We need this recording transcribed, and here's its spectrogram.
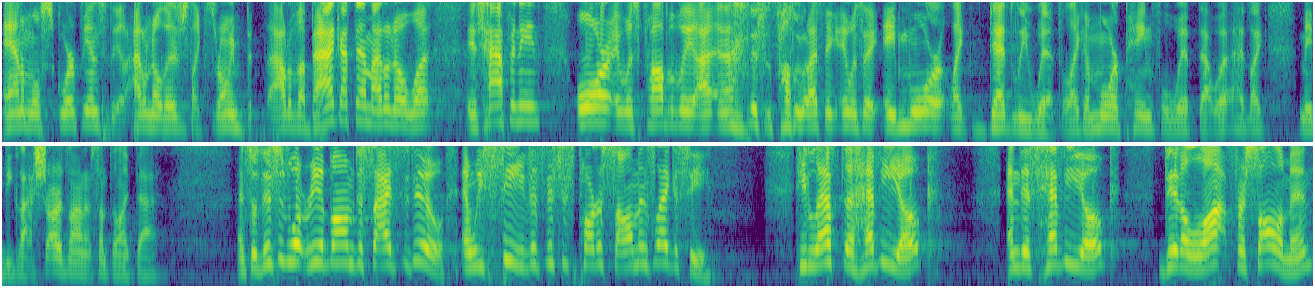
animal scorpions. I don't know. They're just like throwing out of a bag at them. I don't know what is happening. Or it was probably, and this is probably what I think. It was a, a more like deadly whip, like a more painful whip that had like maybe glass shards on it, something like that. And so this is what Rehoboam decides to do. And we see that this is part of Solomon's legacy. He left a heavy yoke, and this heavy yoke did a lot for Solomon.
